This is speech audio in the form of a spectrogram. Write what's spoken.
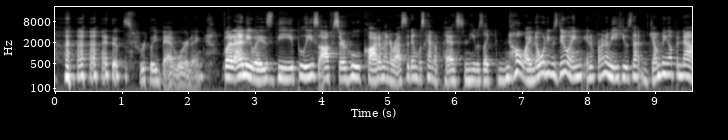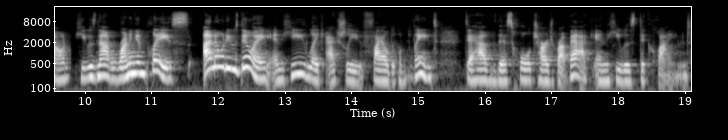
it was really bad wording. But, anyways, the police officer who caught him and arrested him was kind of pissed and he was like, No, I know what he was doing in front of me. He was not jumping up and down, he was not running in place. I know what he was doing. And he, like, actually filed a complaint to have this whole charge brought back and he was declined.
